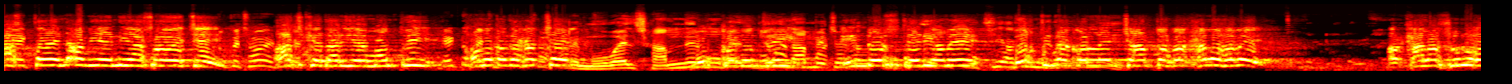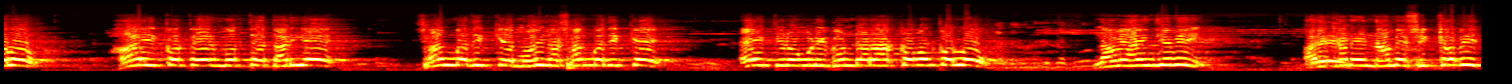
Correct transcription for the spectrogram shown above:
রাস্তায় নামিয়ে নিয়ে আসা হয়েছে। আজকে দাঁড়িয়ে মন্ত্রী ক্ষমতা দেখাচ্ছে। মোবাইল সামনে মুখ্যমন্ত্রী ইন্ডোর স্টেডিয়ামে বক্তৃতা করলেন চার দফা খেলা হবে। আর খেলা শুরু হলো। হাইকোর্টের মধ্যে দাঁড়িয়ে সাংবাদিককে মহিলা সাংবাদিককে এই তৃণমূলী গুন্ডারা আক্রমণ করল। নামে আইনজীবী আর এখানে নামে শিক্ষাবিদ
